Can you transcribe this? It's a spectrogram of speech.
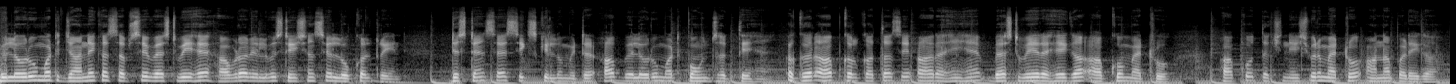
बेलोरू मठ जाने का सबसे बेस्ट वे है हावड़ा रेलवे स्टेशन से लोकल ट्रेन डिस्टेंस है सिक्स किलोमीटर, आप बेलोरू मठ पहुँच सकते हैं। अगर आप कोलकाता से आ रहे हैं बेस्ट वे रहेगा आपको मेट्रो आपको दक्षिणेश्वर मेट्रो आना पड़ेगा।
